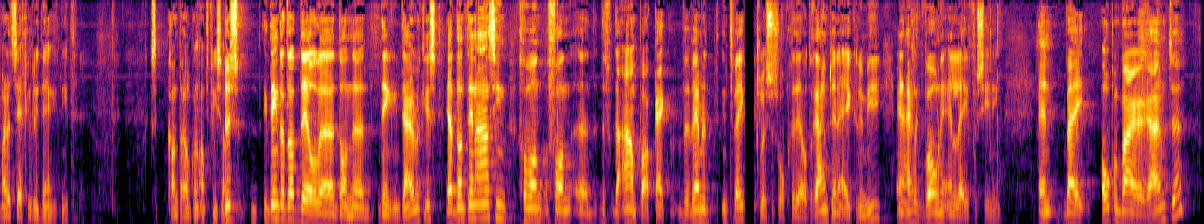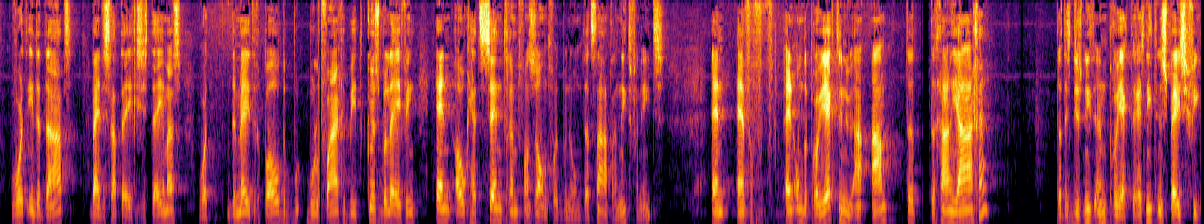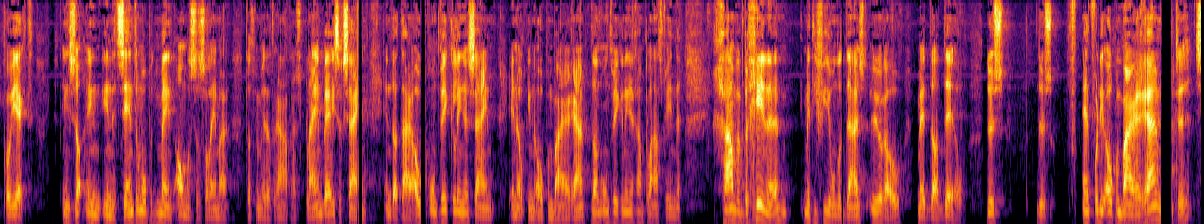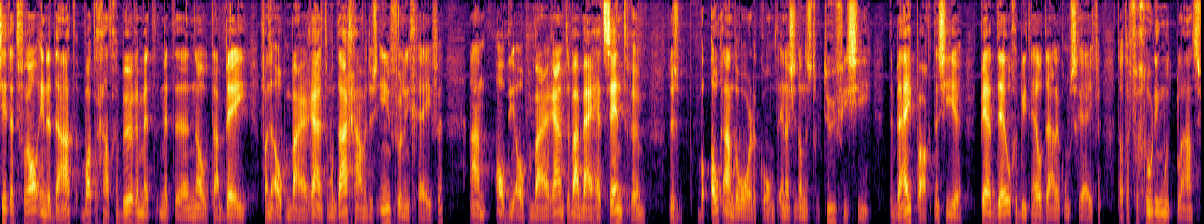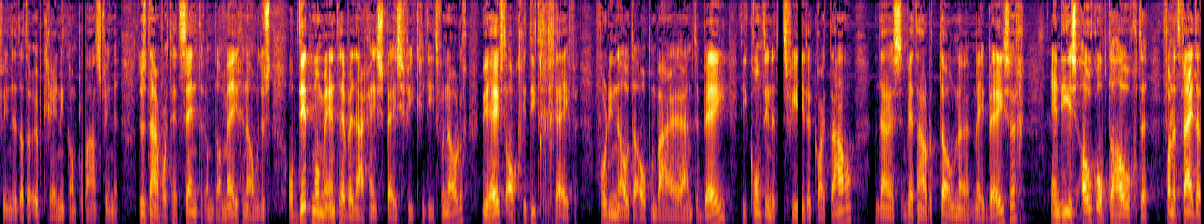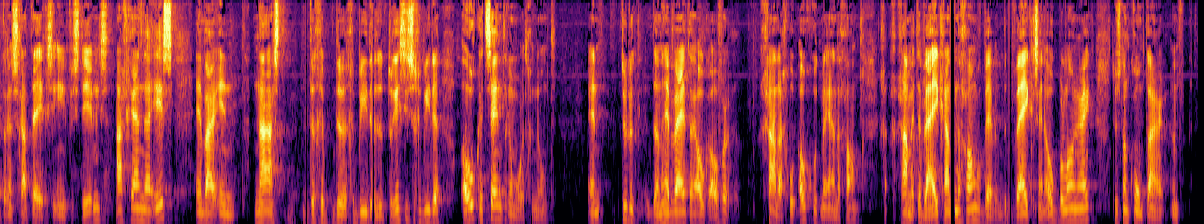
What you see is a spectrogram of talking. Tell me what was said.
Maar dat zeggen jullie denk ik niet. Ik kan daar ook een advies aan. Dus ik denk dat dat deel uh, dan uh, denk ik duidelijk is. Ja, dan ten aanzien gewoon van uh, de, de, aanpak. Kijk, we, we, hebben het in twee clusters opgedeeld. Ruimte en economie en eigenlijk wonen en leefvoorziening. En bij openbare ruimte wordt inderdaad bij de strategische thema's... wordt de metropool, de boulevardgebied, kustbeleving... en ook het centrum van Zandvoort benoemd. Dat staat er niet voor niets. En, en, en om de projecten nu aan, te, te, gaan jagen... dat is dus niet een project, er is niet een specifiek project... In, in, in het centrum op het moment. Anders dan alleen maar dat we met het Raadhuisplein bezig zijn. En dat daar ook ontwikkelingen zijn. En ook in de openbare ruimte dan ontwikkelingen gaan plaatsvinden gaan we beginnen met die 400.000 euro met dat deel. Dus, dus, en voor die openbare ruimte zit het vooral inderdaad wat er gaat gebeuren met, met de nota B van de openbare ruimte. Want daar gaan we dus invulling geven aan al die openbare ruimte waarbij het centrum dus ook aan de orde komt. En als je dan de structuurvisie erbij pakt, dan zie je per deelgebied heel duidelijk omschreven dat er vergroening moet plaatsvinden, dat er upgrading kan plaatsvinden. Dus daar wordt het centrum dan meegenomen. Dus op dit moment hebben we daar geen specifiek krediet voor nodig. U heeft al krediet gegeven voor die nota openbare ruimte B. Die komt in het vierde kwartaal. Daar is wethouder Tonen mee bezig. En die is ook op de hoogte van het feit dat er een strategische investeringsagenda is. En waarin naast de, de gebieden, de toeristische gebieden, ook het centrum wordt genoemd. En natuurlijk, dan hebben wij het er ook over. Ga daar goed, ook goed mee aan de gang. Ga met de wijken aan de gang, want we hebben, de wijken zijn ook belangrijk. Dus dan komt daar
